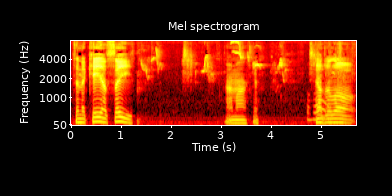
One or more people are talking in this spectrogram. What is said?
It's in the key of C. Harmonica. Comes a little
